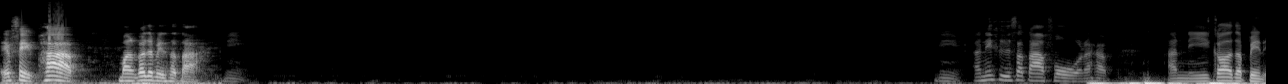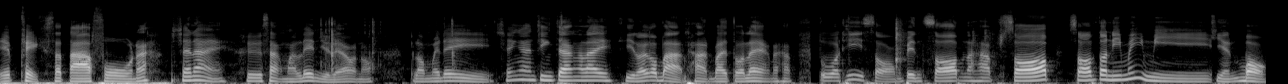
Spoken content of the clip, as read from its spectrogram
เอฟเฟกต์ภาพ มันก็จะเป็น Star นี่นี่ อันนี้คือ Star 4นะครับ อันนี้ก็จะเป็นเอฟเฟกต์ Star 4นะ ใช่ได้คือสั่งมาเล่นอยู่แล้วเนาะเราไม่ได้ใช้งานจริงจังอะไร 400 กว่าบาทผ่านไปตัวแรกนะครับ ตัวที่ 2 เป็นซอฟนะครับ ซอฟซอฟต์ตัวนี้ไม่มีเขียนบอก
